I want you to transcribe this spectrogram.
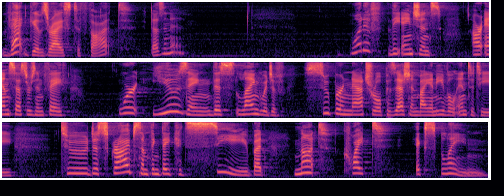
That gives rise to thought, doesn't it? What if the ancients, our ancestors in faith, were using this language of supernatural possession by an evil entity to describe something they could see but not quite explain?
